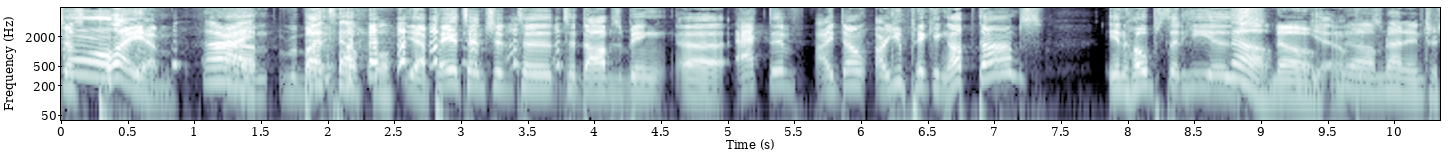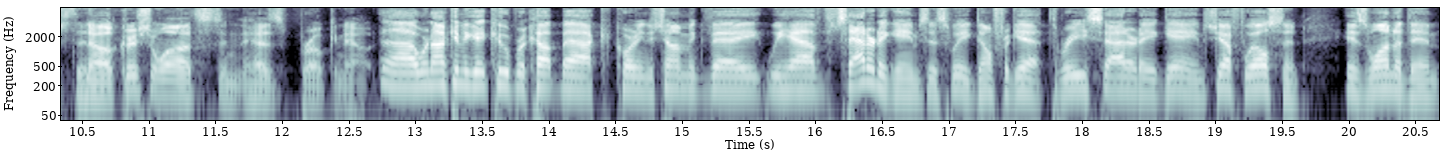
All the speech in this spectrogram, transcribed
Just play him. All right. Um, but- That's helpful. yeah, pay attention to to Doubs being uh, active. I don't. Are you picking up Doubs in hopes that he is? No. No. Yeah, I don't No, think I'm not interested. no, Christian Watson has broken out. Uh, we're not going to get Cooper Kupp back, according to Sean McVay. We have Saturday games this week. Don't forget, three Saturday games. Jeff Wilson is one of them.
